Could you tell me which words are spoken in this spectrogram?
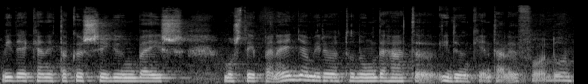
vidéken, itt a községünkben is most éppen egy, amiről tudunk, de hát időnként előfordul.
